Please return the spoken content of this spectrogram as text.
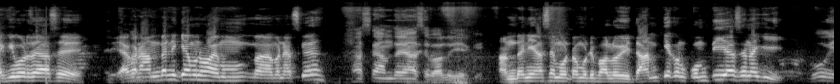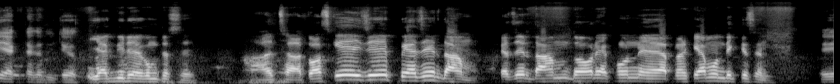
একই পর্যায়ে আছে? এখন আমদানি কেমন হয়? মানে আজকে? আজকে আমদানি আছে ভালোই আর কি। আমদানি আছে মোটামুটি ভালোই। দাম কি এখন কমতেই আছে নাকি? ওই এক টাকা দুই টাকা এক দুই টাকা কমতেছে। আচ্ছা তো আজকে এই যে পেঁয়াজের দাম পেঁয়াজের দাম দর এখন আপনার কেমন দেখতেছেন? এই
